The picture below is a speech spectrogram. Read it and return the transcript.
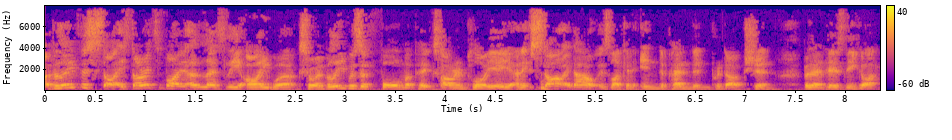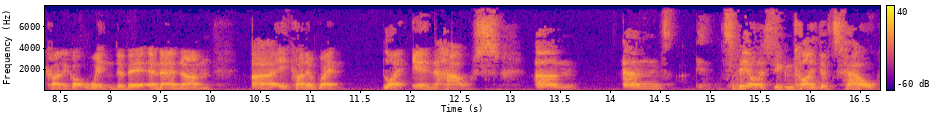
I believe this start it's directed by uh, Leslie Iwerks, who I believe was a former Pixar employee, and it started out as like an independent production, but then Disney got kind of got wind of it, and then um, uh, it kind of went like in house. Um, and to be honest, you can kind of tell.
